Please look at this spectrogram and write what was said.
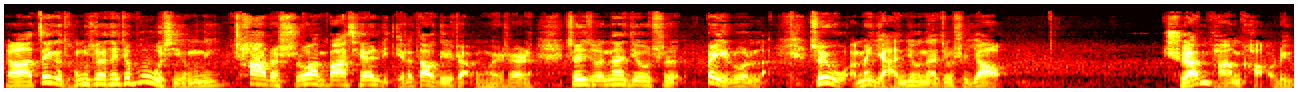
啊，这个同学他就不行呢？差着十万八千里了，到底怎么回事呢？所以说那就是悖论了。所以我们研究呢，就是要全盘考虑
